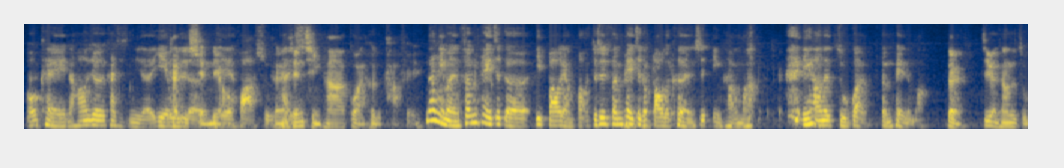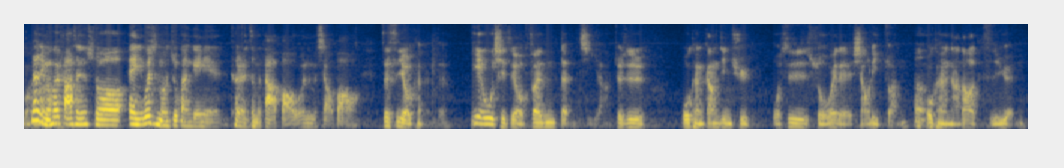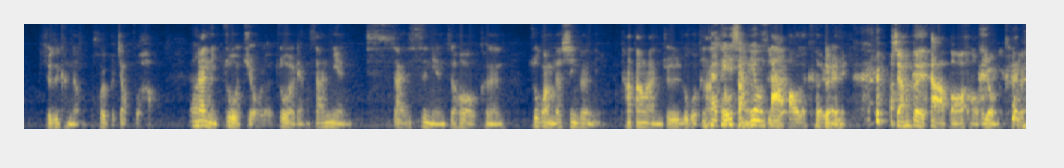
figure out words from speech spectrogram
OK，然后就开始你的业务的开始闲聊，话术，可能先请他过来喝个咖啡。那你们分配这个一包两包，就是分配这个包的客人是银行吗？银行的主管分配的吗？对，基本上是主管。那你们会发生说，哎、为什么主管给你的客人这么大包，我那么小包？这是有可能的。业务其实有分等级啊，就是我可能刚进去，我是所谓的小李专，嗯，我可能拿到的资源就是可能会比较不好。嗯、但你做久了，做了两三年、三四年之后，可能主管比较信任你，他当然就是如果他才可以享用大包的客人，对，相对大包好用的客人。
